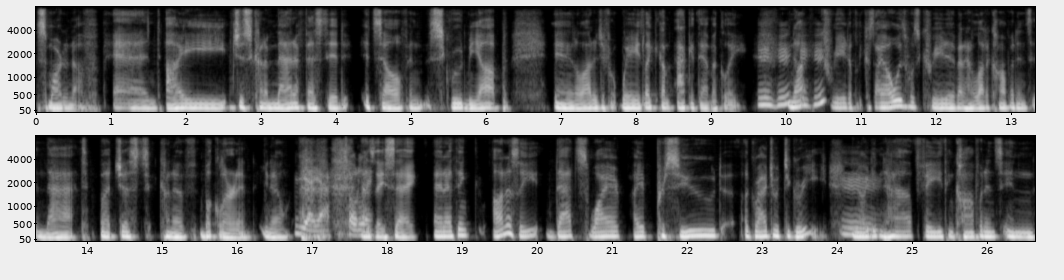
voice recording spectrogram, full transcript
smart enough. And I just kind of manifested itself and screwed me up in a lot of different ways, like um, academically, mm-hmm, not mm-hmm. creatively, because I always was creative and had a lot of confidence in that, but just kind of book learning, you know? Yeah, yeah, totally. As they say. And I think honestly, that's why I pursued a graduate degree. Mm. You know, I didn't mm. have faith and confidence in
